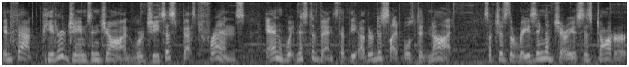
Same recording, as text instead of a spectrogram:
In fact, Peter, James, and John were Jesus' best friends and witnessed events that the other disciples did not, such as the raising of Jairus' daughter,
